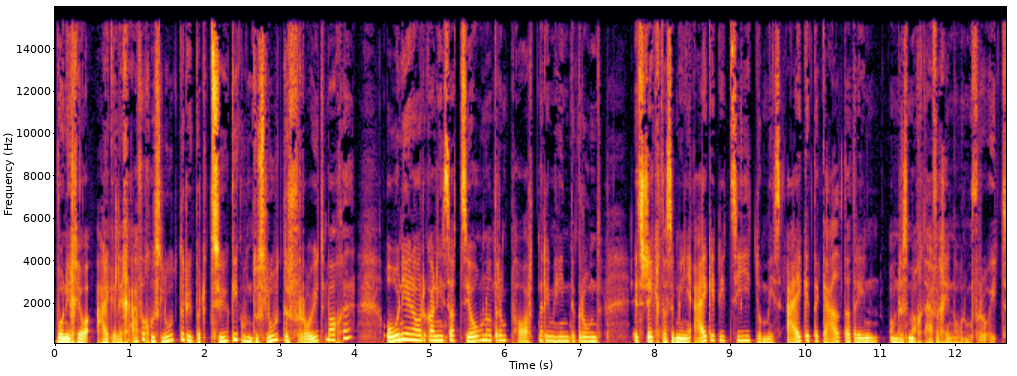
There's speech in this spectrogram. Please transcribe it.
wo ich ja eigentlich einfach aus lauter Überzeugung und aus lauter Freude mache, ohne eine Organisation oder einen Partner im Hintergrund. Es steckt also meine eigene Zeit und mein eigenes Geld da drin und es macht einfach enorm Freude.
